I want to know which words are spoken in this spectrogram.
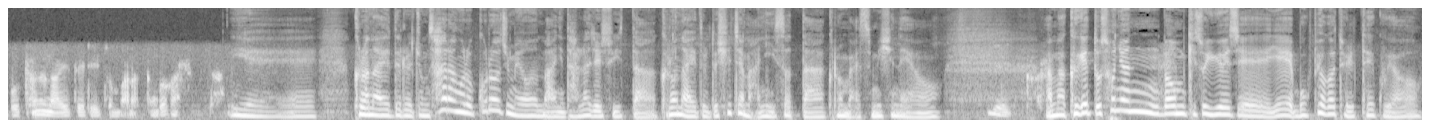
못하는 아이들이 좀 많았던 것 같습니다. 예. 그런 아이들을 좀 사랑으로 끌어주면 많이 달라질 수 있다. 그런 아이들도 실제 많이 있었다. 그런 말씀이시네요. 예, 아마 그게 또 소년범 기소 유예제의 목표가 될 테고요.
